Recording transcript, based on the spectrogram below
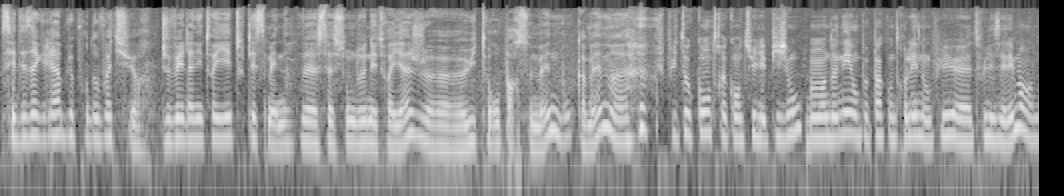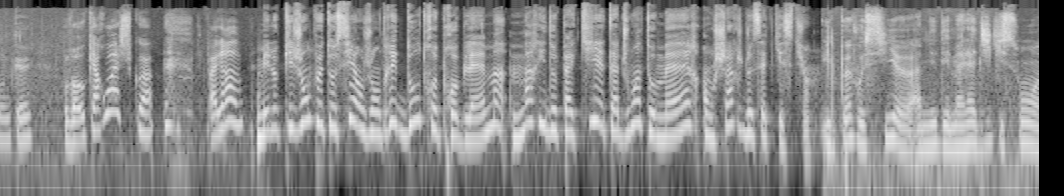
C'est désagréable pour nos voitures. Je vais la nettoyer toutes les semaines. La station de nettoyage, 8 euh, euros par semaine, bon quand même. Je suis plutôt contre qu'on tue les pigeons. À un moment donné, on peut pas contrôler non plus euh, tous les éléments, donc euh, on va au carouage quoi. C'est pas grave. Mais le pigeon peut aussi engendrer d'autres problèmes. Marie de Paquis est adjointe au maire en charge de cette question. Ils peuvent aussi amener des maladies qui sont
